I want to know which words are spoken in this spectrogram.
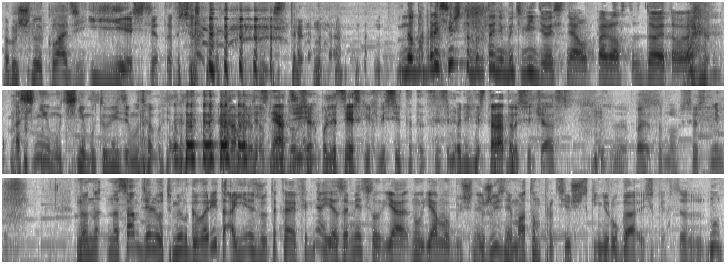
ручной клади и есть это все. Но попроси, чтобы кто-нибудь видео снял, пожалуйста, до этого. А снимут, снимут, увидим. Там будет снято, у всех полицейских висит этот типа регистратор сейчас, поэтому все снимут. Но на, на самом деле, вот Мин говорит, а есть же такая фигня, я заметил, я, ну, я в обычной жизни матом практически не ругаюсь как-то. Ну,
